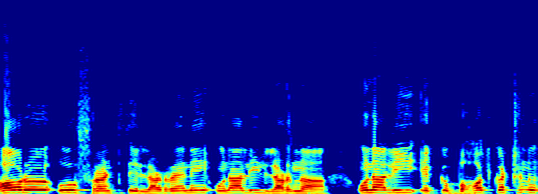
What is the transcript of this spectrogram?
ਔਰ ਉਹ ਫਰੰਟ ਤੇ ਲੜ ਰਹੇ ਨੇ ਉਹਨਾਂ ਲਈ ਲੜਨਾ ਉਹਨਾਂ ਲਈ ਇੱਕ ਬਹੁਤ ਕਠਿਨ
